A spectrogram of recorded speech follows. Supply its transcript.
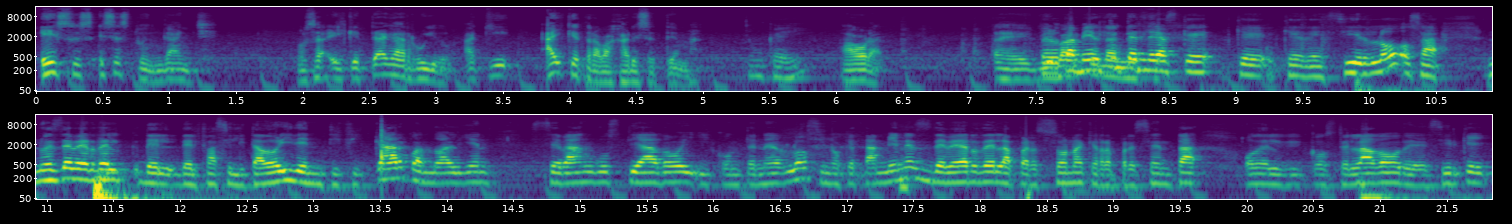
Eso es, ese es tu enganche. O sea, el que te haga ruido. Aquí hay que trabajar ese tema. Ok. Ahora, eh, Pero también tú tendrías que, que, decirlo, o sea, no es deber del, del, del, facilitador identificar cuando alguien se va angustiado y, contenerlo, sino que también es deber de la persona que representa o del constelado de decir que,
